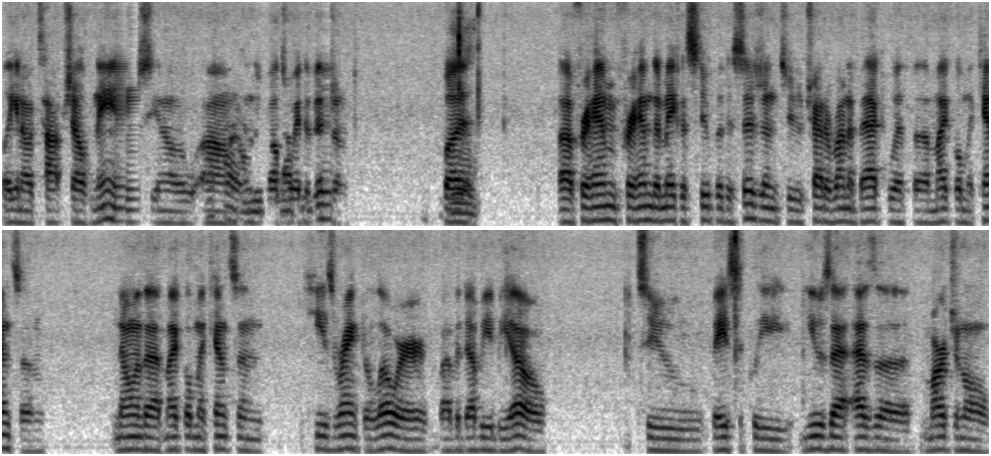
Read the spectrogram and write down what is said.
like you know, top shelf names, you know, um, in the welterweight division. But uh, for him, for him to make a stupid decision to try to run it back with uh, Michael McKinson, knowing that Michael McKinson, he's ranked lower by the WBO, to basically use that as a marginal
